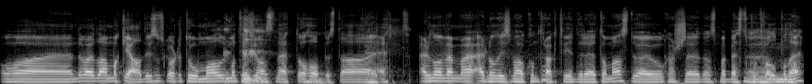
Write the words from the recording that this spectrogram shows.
Og det var jo da Makiadi som skåret to mål, Mathias Johansen ett og Håbestad ett. Er det, noen, hvem er, er det noen av de som har kontrakt videre, Thomas? Du er jo kanskje den som har best kontroll på det?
